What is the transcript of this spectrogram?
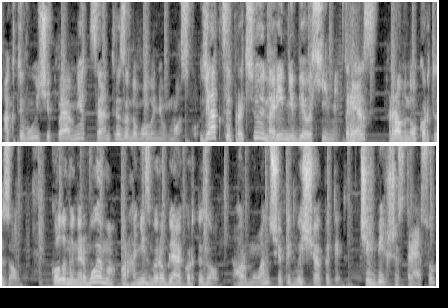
активуючи певні центри задоволення в мозку. Як це працює на рівні біохімії? Стрес равно кортизол. Коли ми нервуємо, організм виробляє кортизол гормон, що підвищує апетит. Чим більше стресу,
